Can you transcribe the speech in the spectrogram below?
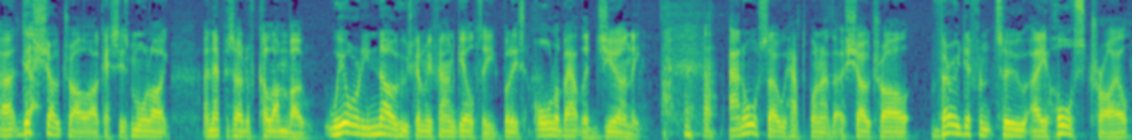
Uh, this show trial, I guess, is more like an episode of Columbo. We already know who's going to be found guilty, but it's all about the journey. and also, we have to point out that a show trial, very different to a horse trial,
